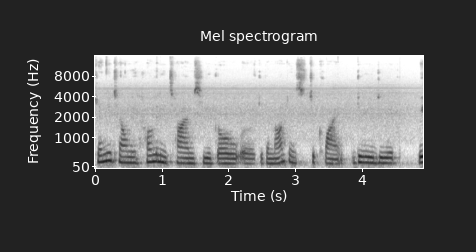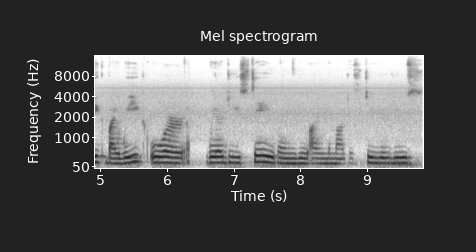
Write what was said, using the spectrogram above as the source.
Can you tell me how many times you go uh, to the mountains to climb? Do you do it week by week, or where do you stay when you are in the mountains? Do you use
